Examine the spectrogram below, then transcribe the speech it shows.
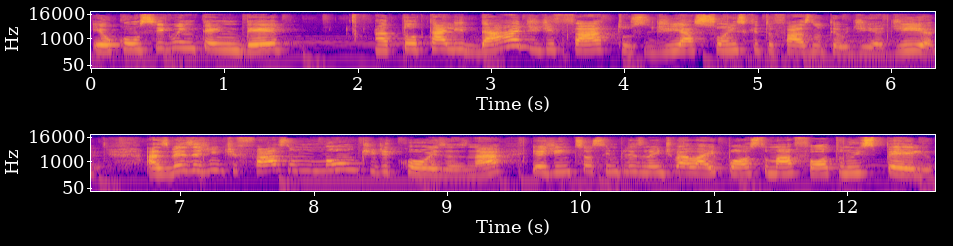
Eu consigo entender a totalidade de fatos, de ações que tu faz no teu dia a dia, às vezes a gente faz um monte de coisas, né? E a gente só simplesmente vai lá e posta uma foto no espelho.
